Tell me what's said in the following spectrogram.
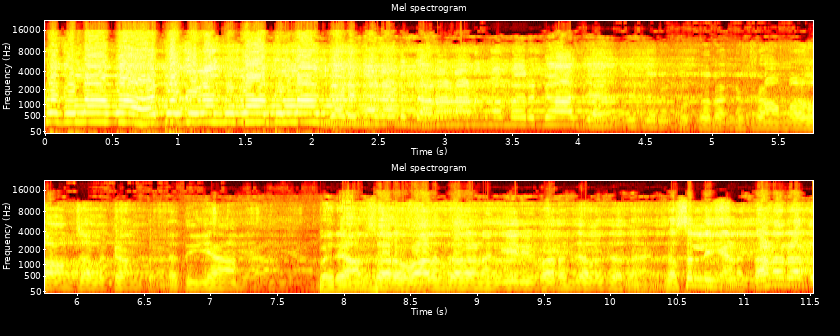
પ્રગલાવા, બજરંગ વાદલા ગડગડ ધરણણ મરગા જય જગર કુતરંગ શ્યામલા જલગંત નદિયા, ભર્યા સરોવર ધરણ ગીરી વર જલ જરાય જસલિયણ તણ રત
